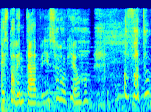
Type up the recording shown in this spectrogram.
e spaventarvi, solo che ho... ho fatto...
